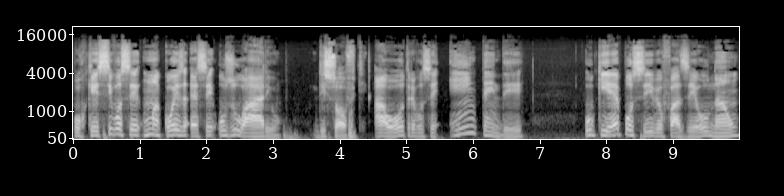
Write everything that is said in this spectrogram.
Porque se você, uma coisa é ser usuário de software, a outra é você entender o que é possível fazer ou não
